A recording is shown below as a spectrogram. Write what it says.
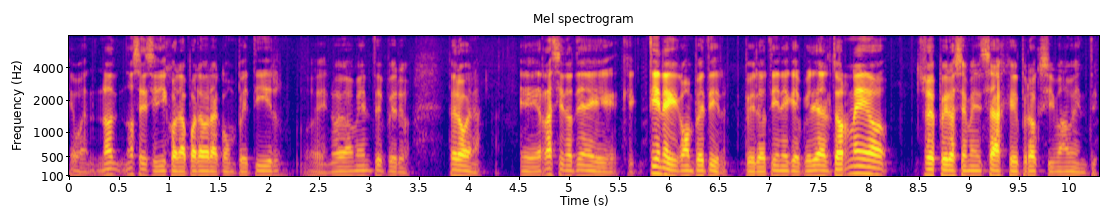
bueno, no, sé si dijo la palabra competir eh, nuevamente, pero, pero bueno, eh, Racing no tiene que, tiene que competir, pero tiene que pelear el torneo. Yo espero ese mensaje próximamente.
